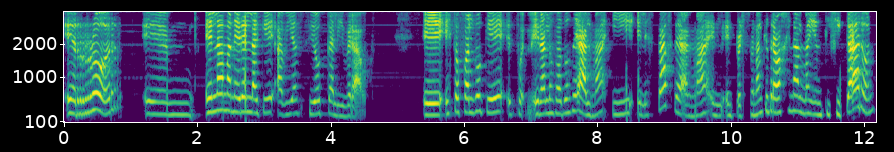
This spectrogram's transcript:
error em, en la manera en la que habían sido calibrados. Eh, esto fue algo que eran los datos de Alma y el staff de Alma, el personal que trabaja en Alma, identificaron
